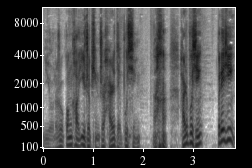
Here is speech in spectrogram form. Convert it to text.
有的时候光靠意志品质还是得不行啊，还是不行，不得行。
